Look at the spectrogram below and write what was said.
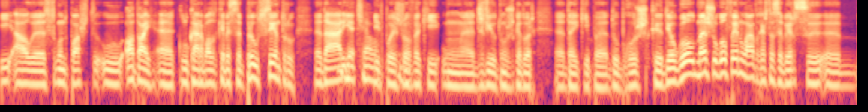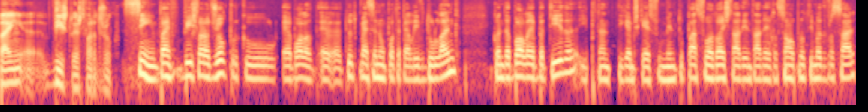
e ao eh, segundo poste o Odoi a colocar a bola de cabeça para o centro da área e depois houve aqui um desvio de um jogador da equipa do Bruges que deu golo, mas o golo foi anulado. Resta saber se bem visto este fora de jogo. Sim, bem visto fora de jogo porque a bola, tudo começa num pontapé livre do Lang quando a bola é batida, e portanto, digamos que é esse o momento do passo, o Odói está adiantado em relação ao penúltimo adversário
